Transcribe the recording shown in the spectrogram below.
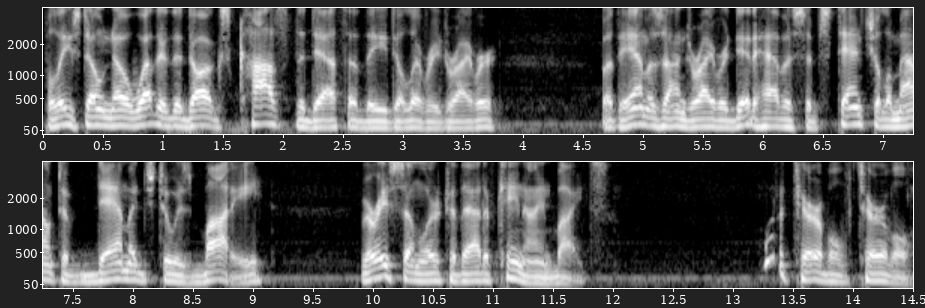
Police don't know whether the dogs caused the death of the delivery driver, but the Amazon driver did have a substantial amount of damage to his body, very similar to that of canine bites. What a terrible, terrible.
